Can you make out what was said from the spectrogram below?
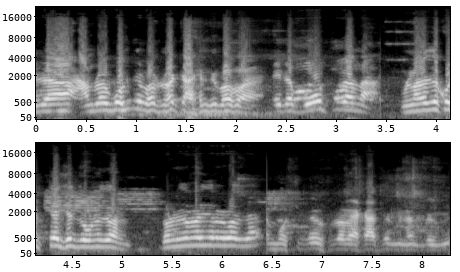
এটা আমরা বলতে পারব না কাহিনী বাবা, এটা বহুত পুরানা। ওনারা যে করতে আছে জনজন জনজনের মসজিদের উপরে লেখা আছে মিনাজ দেবী।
